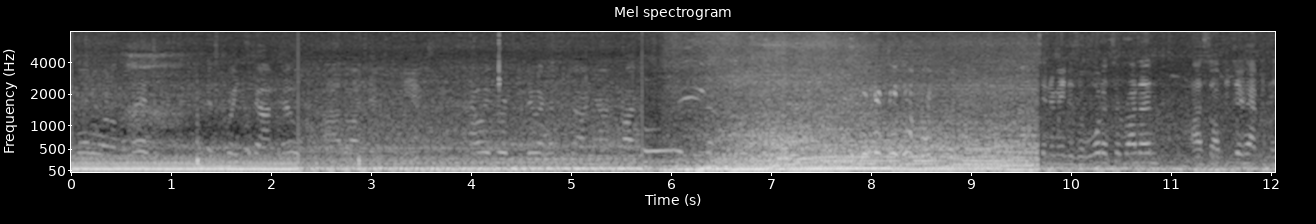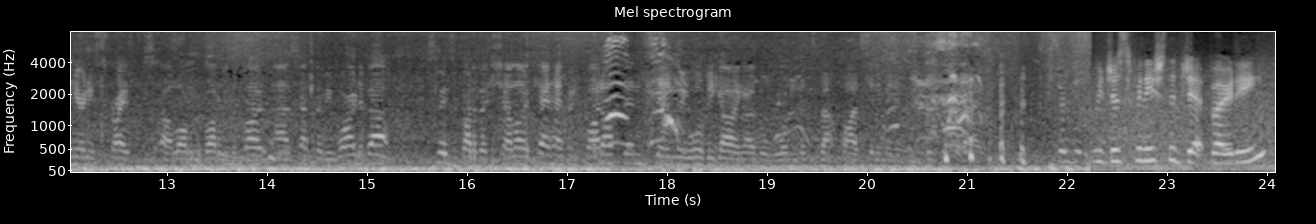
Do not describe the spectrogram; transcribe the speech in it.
smaller one on the left. It's Queenstown Hill. Uh, the right hand from the access. However, if you do have to go on your own private centimetres of water to run in. Uh, so if you do happen to hear any scrapes uh, along the bottom of the boat, uh, it's nothing to be worried about. This means we've got a bit shallow. It can happen quite often, seeing we will be going over water that's about five centimetres. We just finished the jet boating.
